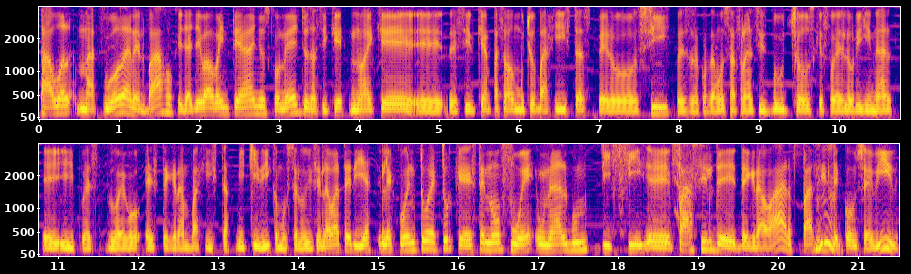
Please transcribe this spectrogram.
Powell McWoda en el bajo, que ya lleva 20 años con ellos, así que no hay que decir que han pasado muchos bajistas, pero sí, pues recordamos a Francis Buchholz, que fue el original eh, y pues luego este gran bajista, Mickey D, como usted lo dice en la batería. Le cuento, Héctor, que este no fue un álbum eh, fácil de, grabar, fácil de mm. concebir.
